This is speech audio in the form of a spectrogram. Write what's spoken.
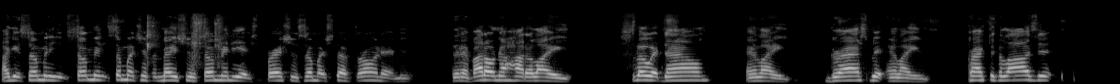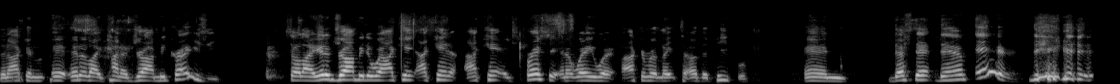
I get so many, so many, so much information, so many expressions, so much stuff thrown at me that if I don't know how to like slow it down and like grasp it and like practicalize it, then I can it, will like kind of drive me crazy. So like it'll drive me to where I can't I can't I can't express it in a way where I can relate to other people, and that's that damn air.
